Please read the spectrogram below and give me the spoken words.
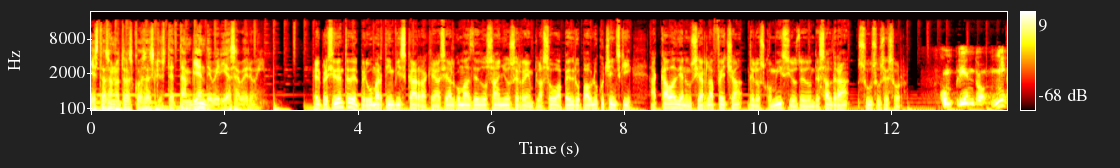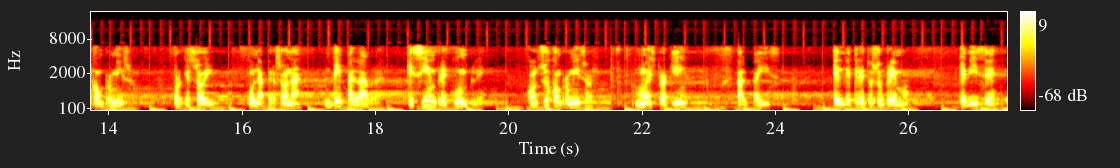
Y estas son otras cosas que usted también debería saber hoy. El presidente del Perú, Martín Vizcarra, que hace algo más de dos años se reemplazó a Pedro Pablo Kuczynski, acaba de anunciar la fecha de los comicios de donde saldrá su sucesor. Cumpliendo mi compromiso, porque soy una persona de palabra que siempre cumple con sus compromisos, muestro aquí al país el decreto supremo que dice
